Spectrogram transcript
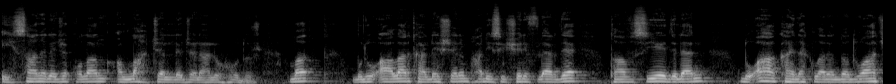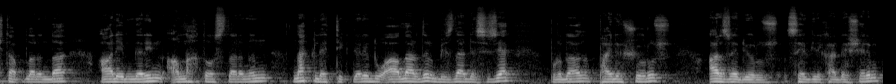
ihsan edecek olan Allah Celle Celaluhu'dur. Ama bu dualar kardeşlerim hadisi şeriflerde tavsiye edilen dua kaynaklarında, dua kitaplarında alimlerin, Allah dostlarının naklettikleri dualardır. Bizler de size buradan paylaşıyoruz, arz ediyoruz sevgili kardeşlerim.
